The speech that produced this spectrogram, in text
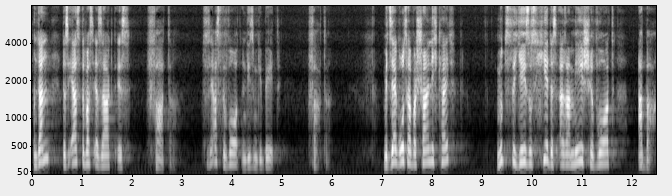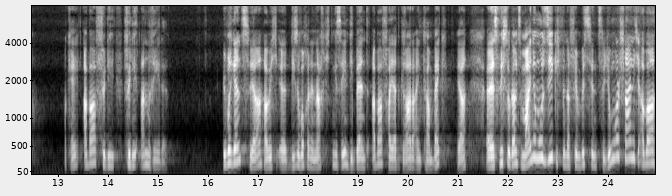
Und dann das Erste, was er sagt, ist Vater. Das ist das erste Wort in diesem Gebet. Vater. Mit sehr großer Wahrscheinlichkeit nutzte Jesus hier das aramäische Wort Abba. Okay, Abba für die, für die Anrede. Übrigens, ja, habe ich äh, diese Woche in den Nachrichten gesehen, die Band ABBA feiert gerade ein Comeback. Ja, äh, ist nicht so ganz meine Musik, ich bin dafür ein bisschen zu jung wahrscheinlich, aber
